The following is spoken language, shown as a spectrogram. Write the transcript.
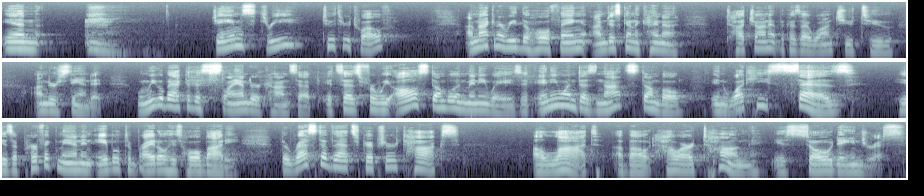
in James 3 2 through 12, I'm not going to read the whole thing. I'm just going to kind of touch on it because I want you to understand it. When we go back to the slander concept, it says, For we all stumble in many ways. If anyone does not stumble in what he says, he is a perfect man and able to bridle his whole body. The rest of that scripture talks a lot about how our tongue is so dangerous.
